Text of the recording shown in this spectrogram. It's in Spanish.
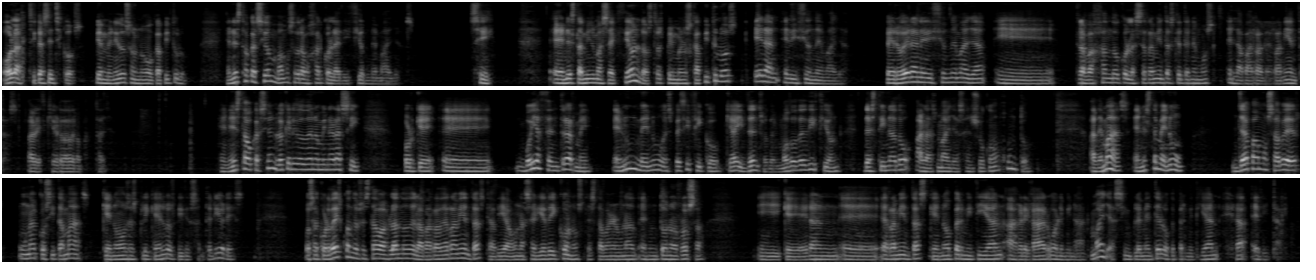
Hola chicas y chicos, bienvenidos a un nuevo capítulo. En esta ocasión vamos a trabajar con la edición de mallas. Sí, en esta misma sección los tres primeros capítulos eran edición de malla, pero eran edición de malla y trabajando con las herramientas que tenemos en la barra de herramientas, a la izquierda de la pantalla. En esta ocasión lo he querido denominar así porque eh, voy a centrarme en un menú específico que hay dentro del modo de edición destinado a las mallas en su conjunto. Además, en este menú ya vamos a ver una cosita más que no os expliqué en los vídeos anteriores. ¿Os acordáis cuando os estaba hablando de la barra de herramientas que había una serie de iconos que estaban en, un tono rosa y que eran eh, herramientas que no permitían agregar o eliminar mallas, simplemente lo que permitían era editarlas?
